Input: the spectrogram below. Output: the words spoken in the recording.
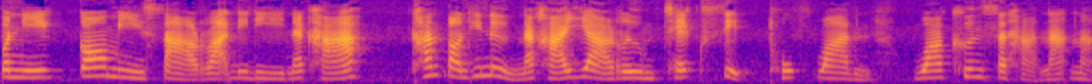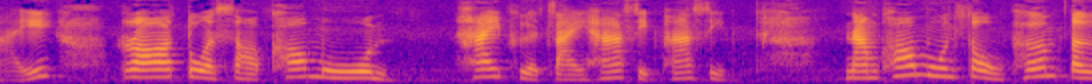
วันนี้ก็มีสาระดีๆนะคะ ขั้นตอนที่1นงนะคะ อย่าลืมเช็คสิทธิ์ทุกวันว่าขึ้นสถานะไหน รอตรวจสอบข้อมูล ให้เผื่อใจ 50-50 นำข้อมูลส่งเพิ่มเติ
